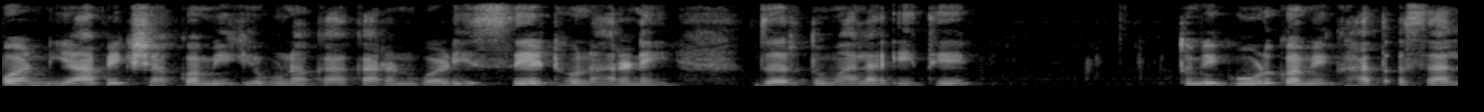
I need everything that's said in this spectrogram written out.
पण यापेक्षा कमी घेऊ नका कारण वडी सेट होणार नाही. जर तुम्हाला इथे तुम्ही गोड कमी खात असाल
